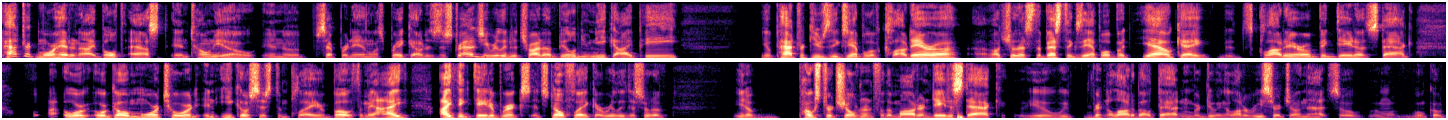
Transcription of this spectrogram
Patrick Moorhead and I both asked Antonio in a separate analyst breakout, is the strategy really to try to build unique IP? You know, Patrick used the example of Cloudera. I'm not sure that's the best example, but yeah, okay, it's Cloudera, big data stack or, or go more toward an ecosystem play or both? I mean, I, I think Databricks and Snowflake are really the sort of, you know, poster children for the modern data stack. You know, we've written a lot about that and we're doing a lot of research on that. So won't go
